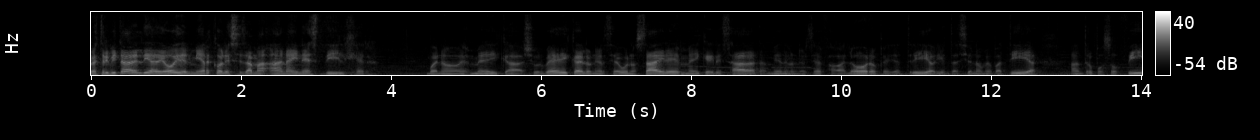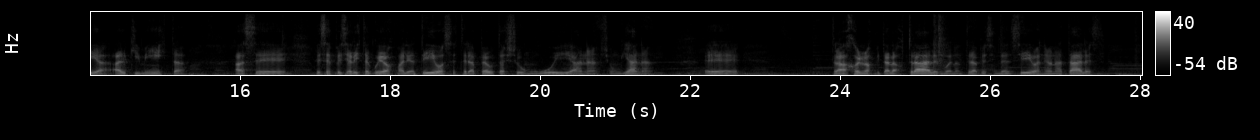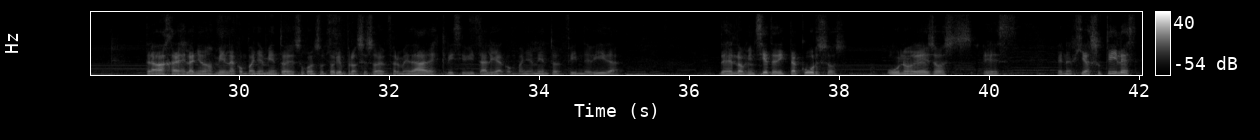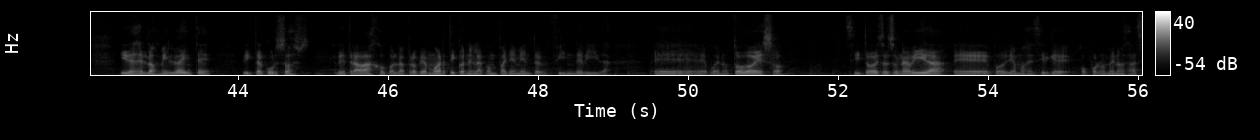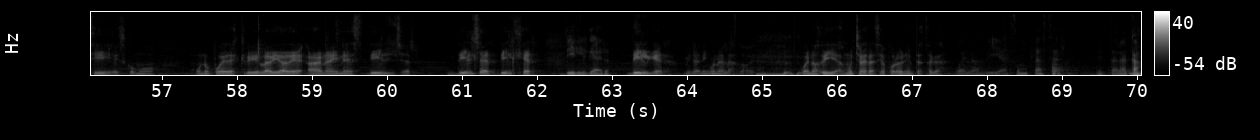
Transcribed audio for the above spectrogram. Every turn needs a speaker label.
Speaker 1: Nuestra invitada del día de hoy, del miércoles, se llama Ana Inés Dilger. Bueno, es médica ayurvédica de la Universidad de Buenos Aires, médica egresada también de la Universidad de Favaloro, pediatría, orientación a homeopatía, antroposofía, alquimista, hace, es especialista en cuidados paliativos, es terapeuta junguiana eh, trabajó en el Hospital Austral, en, bueno, en terapias intensivas, neonatales. Trabaja desde el año 2000 en acompañamiento de su consultorio en procesos de enfermedades, crisis vitales y acompañamiento en fin de vida. Desde el 2007 dicta cursos, uno de ellos es Energías Sutiles, y desde el 2020 dicta cursos de trabajo con la propia muerte y con el acompañamiento en fin de vida. Eh, bueno, todo eso, si todo eso es una vida, eh, podríamos decir que, o por lo menos así, es como uno puede describir la vida de Ana Inés Dilger. ¿Dilger? ¿Dilger?
Speaker 2: Dilger.
Speaker 1: Dilger. Mira, ninguna de las dos. Buenos días, muchas gracias por venirte hasta acá.
Speaker 2: Buenos días, un placer estar acá.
